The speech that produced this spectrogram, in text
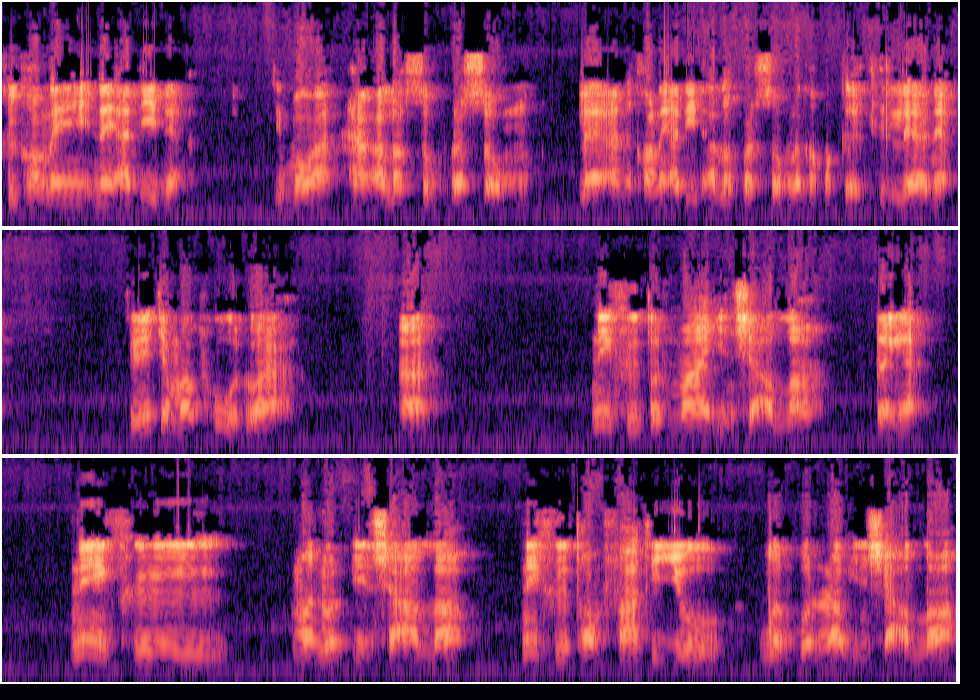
คือของในในอดีตเนี่ยที่บอกว่าหากอัลลอฮ์ทรงประสงค์ และอันของในอดีตอัลลอฮ์ประสงค์แล้วก็มาเกิดขึ้นแล้วเนี่ยทีนี้จะมาพูดว่าอ่านี่คือต้นไม้อินชาอัลลอฮ์อะไรเงี้ยนี่คือมนุษย์อินชาอัลลอฮ์นี่คือท้องฟ้าที่อยู่เบื้องบนเราอินชาอัลลอฮ์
